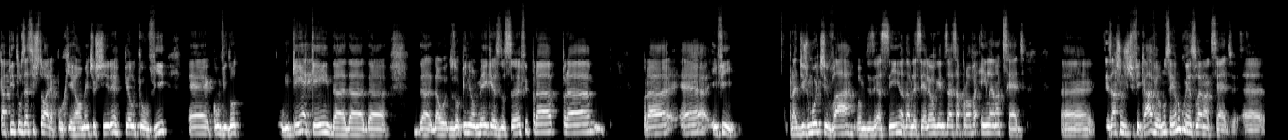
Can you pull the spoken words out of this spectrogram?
capítulos dessa história, porque realmente o Schirer, pelo que eu vi, é, convidou um quem é quem da, da, da, da, dos opinion makers do surf para é, enfim para desmotivar vamos dizer assim a WSL a organizar essa prova em Lennox Head é, vocês acham justificável? Não sei, eu não conheço Lennox Head. É,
